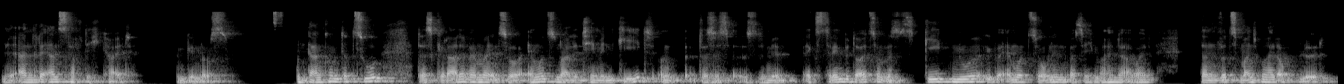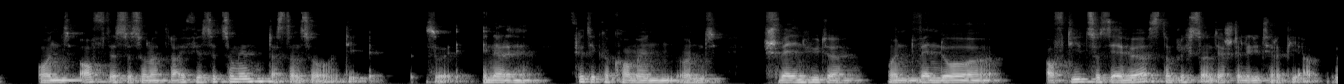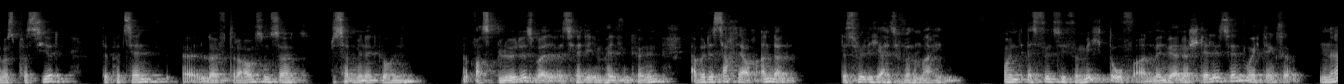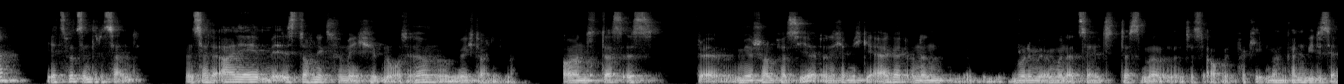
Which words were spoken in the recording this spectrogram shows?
eine andere Ernsthaftigkeit im Genuss. Und dann kommt dazu, dass gerade wenn man in so emotionale Themen geht, und das ist, ist mir extrem bedeutsam, es geht nur über Emotionen, was ich mache in der Arbeit, dann wird es manchmal halt auch blöd. Und oft ist es so nach drei, vier Sitzungen, dass dann so die so innere Kritiker kommen und Schwellenhüter. Und wenn du auf die zu sehr hörst, dann brichst du an der Stelle die Therapie ab. Und was passiert? Der Patient äh, läuft raus und sagt, das hat mir nicht geholfen. Was blöd ist, weil es hätte ihm helfen können. Aber das sagt er auch anderen. Das will ich also vermeiden. Und es fühlt sich für mich doof an, wenn wir an einer Stelle sind, wo ich denke so, na, jetzt wird's interessant. Und sagte, ah nee, ist doch nichts für mich, Hypnose, ja? will ich doch nicht mehr. Und das ist äh, mir schon passiert und ich habe mich geärgert und dann wurde mir irgendwann erzählt, dass man das auch mit Paketen machen kann, wie das ja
